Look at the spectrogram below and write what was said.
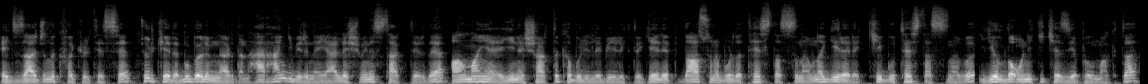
eczacılık fakültesi, Türkiye'de bu bölümlerden herhangi birine yerleşmeniz takdirde Almanya Almanya'ya yine şartlı kabul ile birlikte gelip daha sonra burada TESTAS sınavına girerek ki bu TESTAS sınavı yılda 12 kez yapılmakta.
